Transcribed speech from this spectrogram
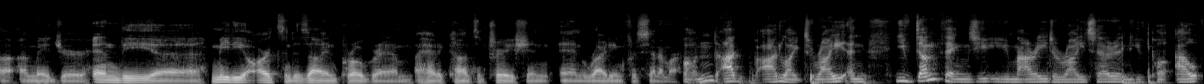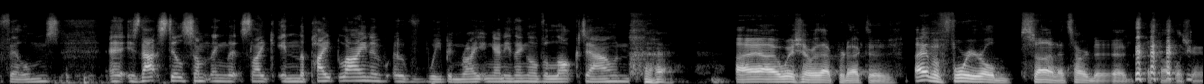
a- a major in the uh, media arts and design program i had a concentration in writing for cinema Bond. I'd, I'd like to write, and you've done things. You you married a writer, and you've put out films. Uh, is that still something that's like in the pipeline? Have, have we been writing anything over lockdown? I, I wish I were that productive. I have a four-year-old son. It's hard to accomplish.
